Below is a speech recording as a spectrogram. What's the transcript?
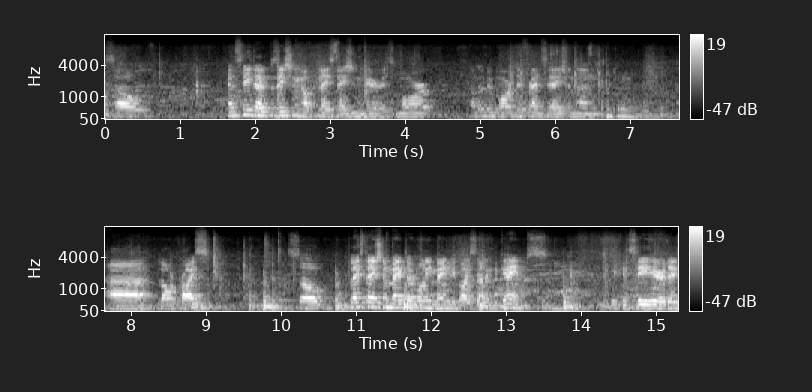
So you can see the positioning of PlayStation here. It's more, a little bit more differentiation and uh, lower price. So PlayStation make their money mainly by selling the games. We can see here they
